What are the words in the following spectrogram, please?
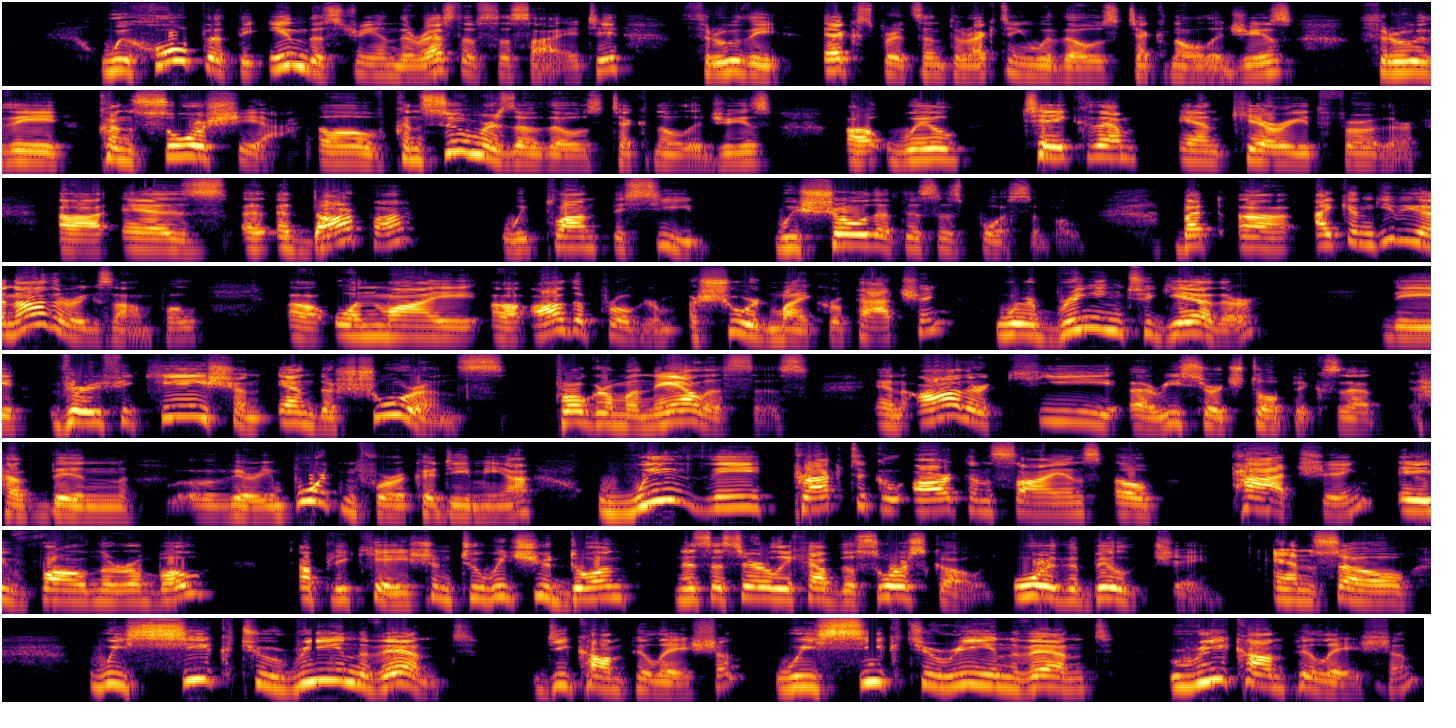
we hope that the industry and the rest of society, through the experts interacting with those technologies, through the consortia of consumers of those technologies, uh, will take them and carry it further. Uh, as at DARPA, we plant the seed. We show that this is possible. But uh, I can give you another example. Uh, on my uh, other program, Assured Micropatching, we're bringing together the verification and assurance program analysis and other key uh, research topics that have been uh, very important for academia with the practical art and science of patching a vulnerable application to which you don't necessarily have the source code or the build chain. And so we seek to reinvent decompilation, we seek to reinvent recompilation,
